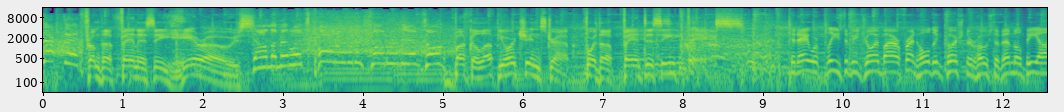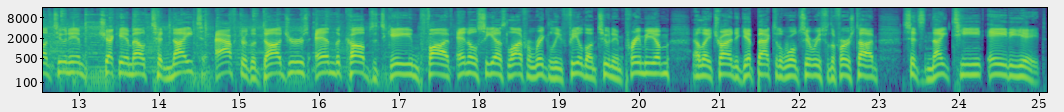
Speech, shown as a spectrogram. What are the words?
Intercepted. from the fantasy heroes. Down the middle, it's caught over the shoulder in the end zone. Buckle up your chin strap for the Fantasy Fix. Today, we're pleased to be joined by our friend Holden Kushner, host of MLB on TuneIn. Check him out tonight after the Dodgers and the Cubs. It's Game 5, NLCS live from Wrigley Field on TuneIn Premium. LA trying to get back to the World Series for the first time since 1988.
